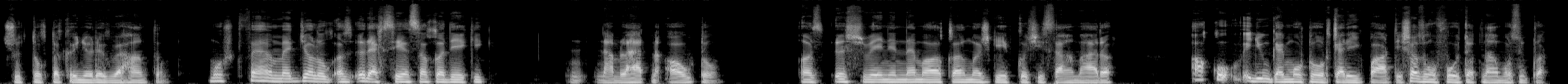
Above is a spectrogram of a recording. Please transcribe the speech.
suttogta könyörögve Hanton. Most felmegy gyalog az öreg szélszakadékig. Nem lehetne autó. Az ösvény nem alkalmas gépkocsi számára. Akkor vigyünk egy motorkerékpárt, és azon folytatnám az utat.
